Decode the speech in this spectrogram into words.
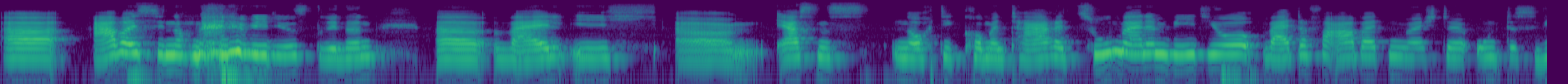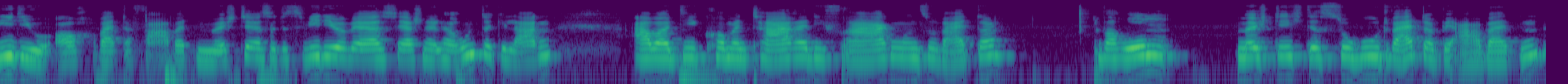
äh, aber es sind noch meine Videos drinnen, äh, weil ich äh, erstens noch die Kommentare zu meinem Video weiterverarbeiten möchte und das Video auch weiterverarbeiten möchte. Also das Video wäre sehr schnell heruntergeladen, aber die Kommentare, die Fragen und so weiter, warum möchte ich das so gut weiter bearbeiten?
